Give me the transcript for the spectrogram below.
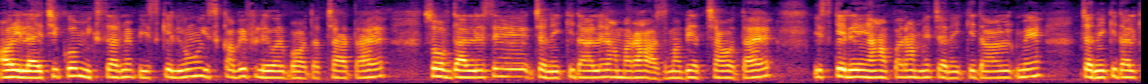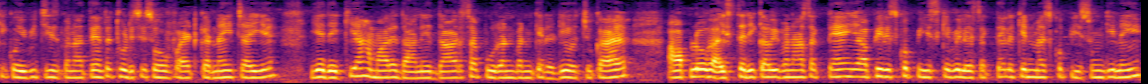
और इलायची को मिक्सर में पीस के लिए हूँ इसका भी फ्लेवर बहुत अच्छा आता है। सौंफ डालने से चने की दाल है, हमारा हाजमा भी अच्छा होता है। इसके लिए यहाँ पर हमें चने की दाल में चने की दाल की कोई भी चीज़ बनाते हैं तो थोड़ी सी सौंफ ऐड करना ही चाहिए। ये देखिए, हमारे दानेदार सा पूरन बन के रेडी हो चुका है। आप लोग इस तरीका भी बना सकते हैं या फिर इसको पीस के भी ले सकते हैं, लेकिन मैं इसको पीसूँगी नहीं।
